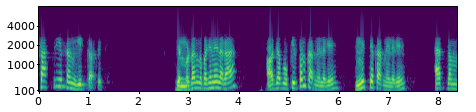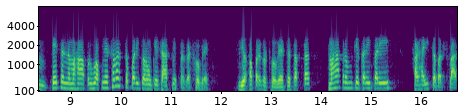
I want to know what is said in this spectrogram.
शास्त्रीय संगीत करते थे। जब मृदंग बजने लगा और जब वो कीर्तन करने लगे, नृत्य करने लगे, एकदम चैतन्य महाप्रभु अपने समस्त परिकरों के साथ में प्रकट हो गए। जो अप्रकट हो गए तो तब तक महाप्रभु के करीब करीब अढ़ाई सौ वर्ष बाद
